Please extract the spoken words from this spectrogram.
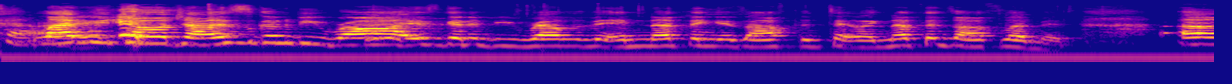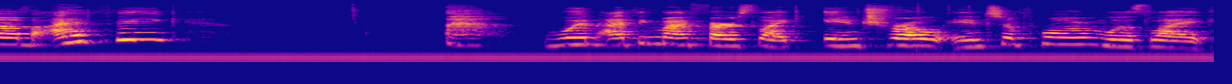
Sorry. like we told y'all, this is gonna be raw. It's gonna be relevant, and nothing is off the t- like nothing's off limits. Um, I think when I think my first like intro into porn was like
